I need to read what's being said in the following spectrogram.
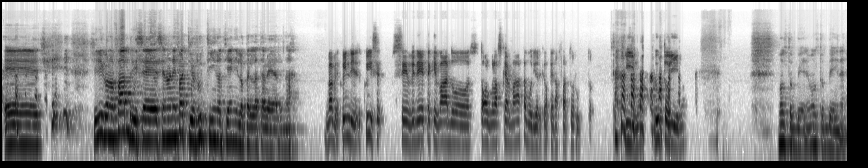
E ci, ci, dicono Fabri se, se, non hai fatto il ruttino tienilo per la taverna. Vabbè, quindi qui se, se, vedete che vado, tolgo la schermata, vuol dire che ho appena fatto rutto. Ino, rutto Ino. Molto bene, molto bene.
